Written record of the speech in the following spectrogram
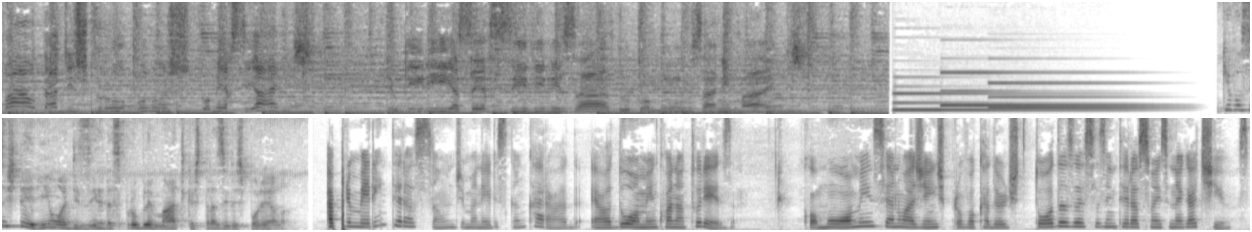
falta de escrúpulos comerciais. Eu queria ser civilizado como os animais. O que vocês teriam a dizer das problemáticas trazidas por ela? A primeira interação de maneira escancarada é a do homem com a natureza, como o homem sendo o agente provocador de todas essas interações negativas,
